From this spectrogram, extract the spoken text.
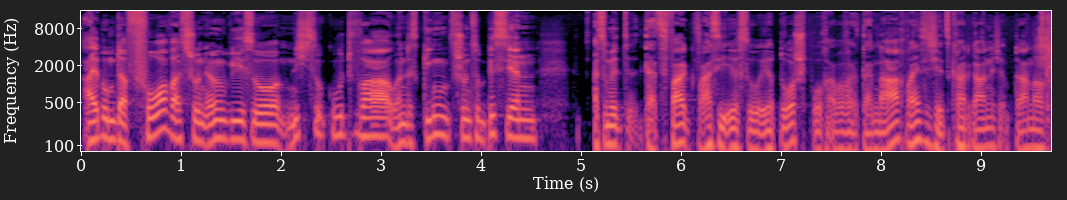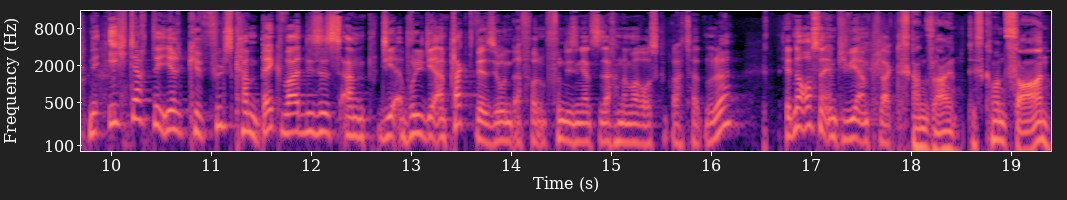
Album davor, was schon irgendwie so nicht so gut war und es ging schon so ein bisschen also mit, das war quasi so ihr Durchbruch, aber danach weiß ich jetzt gerade gar nicht, ob da noch. Nee, ich dachte, ihr Gefühls-Comeback war dieses, um, die, wo die die Unplugged-Version davon, von diesen ganzen Sachen nochmal rausgebracht hatten, oder? Die hatten auch so eine MTV Unplugged. Das kann sein, das kann sein.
